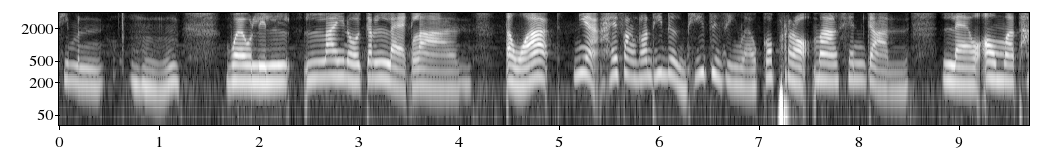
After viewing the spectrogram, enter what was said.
ที่มัน เวลลินไล่โน้ตกันแหลกลาน แต่ว่าเนี่ยให้ฟังท่อนที่หนึ่งที่จริง ๆ แล้วก็เพราะมากเช่นกัน แล้วเอามาท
